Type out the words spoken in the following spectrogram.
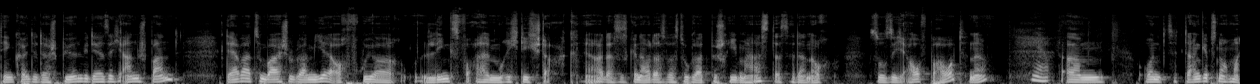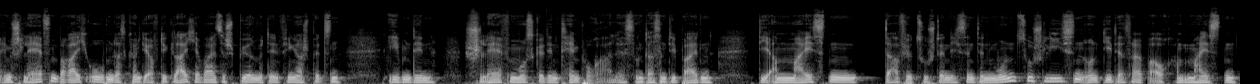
den könnt ihr da spüren, wie der sich anspannt. Der war zum Beispiel bei mir auch früher links vor allem richtig stark, ja, das ist genau das, was du gerade beschrieben hast, dass er dann auch so sich aufbaut. Ne? Ja. Ähm, und dann gibt's noch mal im Schläfenbereich oben, das könnt ihr auf die gleiche Weise spüren mit den Fingerspitzen, eben den Schläfenmuskel, den Temporalis. Und das sind die beiden, die am meisten dafür zuständig sind, den Mund zu schließen und die deshalb auch am meisten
